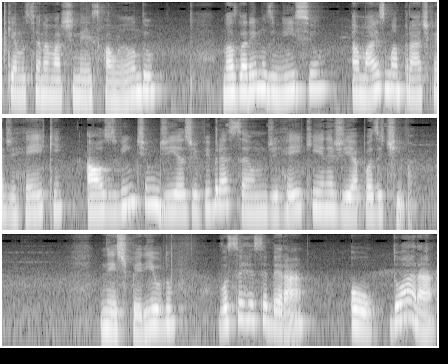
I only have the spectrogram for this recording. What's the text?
aqui é Luciana Martinez falando. Nós daremos início a mais uma prática de Reiki aos 21 dias de vibração de Reiki e energia positiva. Neste período, você receberá ou doará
